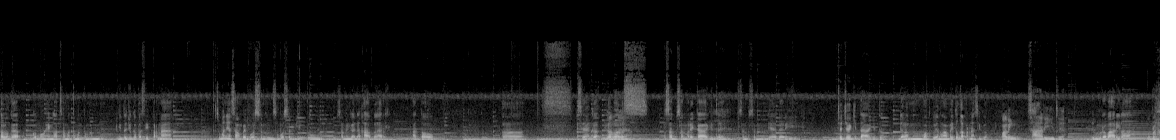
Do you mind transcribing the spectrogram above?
Kalau nggak gue mau hangout sama teman-teman gitu juga pasti pernah. Cuman yang sampai bosen sebosen itu sampai nggak ada kabar atau eh saya nggak nggak lah balas pesan-pesan mereka gitu ya. Hmm. pesan-pesan ya dari cewek kita gitu. Dalam waktu yang lama itu nggak pernah sih gue paling sehari gitu ya. Ya beberapa hari lah. Beberapa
